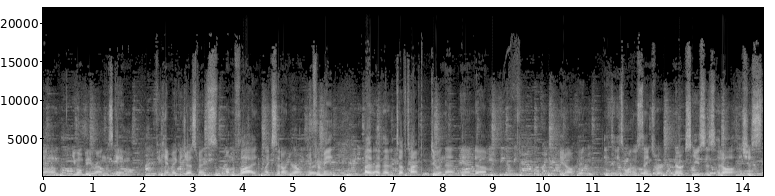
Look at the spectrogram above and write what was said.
um, you won't be around this game if you can't make adjustments on the fly, like sit on your own. And for me, I, have had a tough time doing that, and um, you know, it, it, it's one of those things where no excuses at all. It's just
